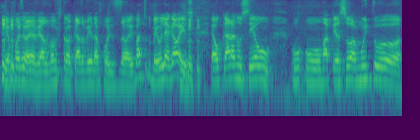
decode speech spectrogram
depois eu revelo. Vamos trocar no meio da posição aí. Mas tudo bem, o legal é isso. É o cara não ser um, um uma pessoa muito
